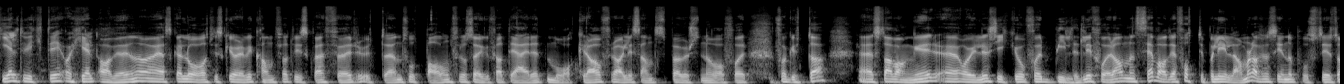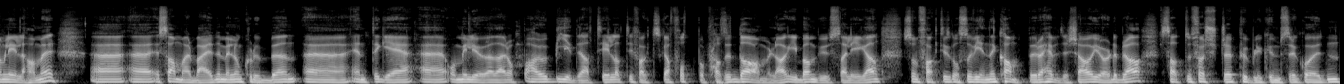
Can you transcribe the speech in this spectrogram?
Helt viktig og helt avgjørende. og Jeg skal love at vi skal gjøre det vi kan for at vi skal være før ute enn fotballen, for å sørge for at det er et må-krav fra lisens på øverste nivå for, for, gutta. Eh, Stavanger eh, Oilers gikk jo forbilledlig foran, men se hva de har fått til på Lillehammer, da, for å si noe positivt om Lillehammer. Eh, samarbeidet mellom klubben, NTG og miljøet der oppe har jo bidratt til at de faktisk har fått på plass et damelag i Bambusa-ligaen som faktisk også vinner kamper og hevder seg og gjør det bra. Satt den første publikumsrekorden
